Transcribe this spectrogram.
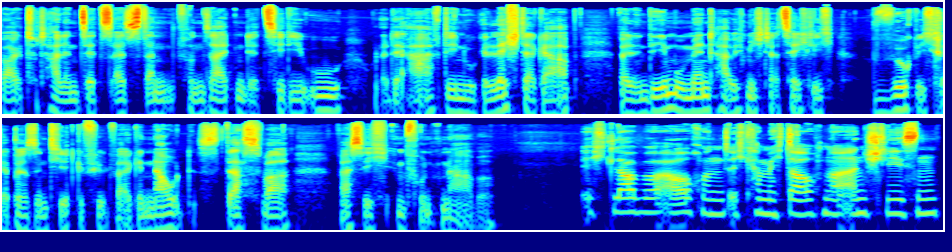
war total entsetzt, als es dann von Seiten der CDU oder der AfD nur Gelächter gab, weil in dem Moment habe ich mich tatsächlich wirklich repräsentiert gefühlt, weil genau das, das war, was ich empfunden habe. Ich glaube auch und ich kann mich da auch nur anschließen.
